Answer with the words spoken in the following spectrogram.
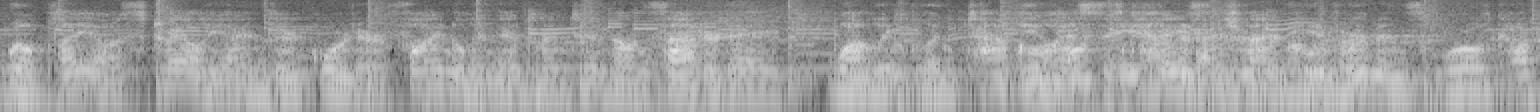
will play Australia in their quarter-final in Edmonton on Saturday, while England tackle USA Canada in Vancouver Women's World Cup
